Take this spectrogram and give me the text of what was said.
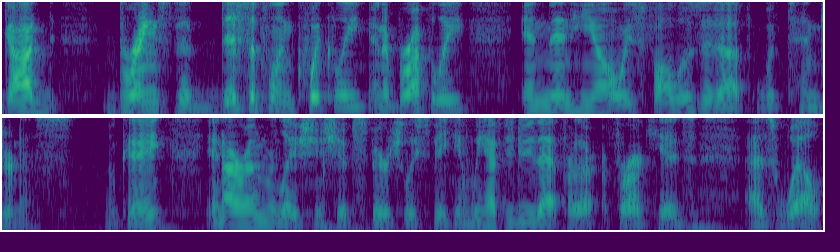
God brings the discipline quickly and abruptly, and then he always follows it up with tenderness. Okay? In our own relationship, spiritually speaking, we have to do that for our, for our kids as well.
